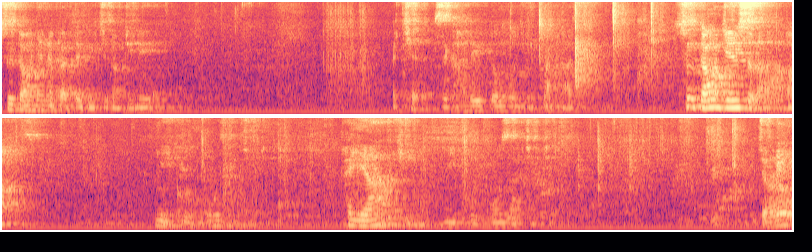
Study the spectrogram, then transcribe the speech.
ဆုတောင်းခြင်းနဲ့ပတ်သက်ပြီးကျွန်တော်ဒီနေ့အချက်စကားလေးသုံးခုမှတ်ထားတယ်ဆုတောင်းခြင်းဆိုတာပါမိကိုပိုးစားခြင်းဖယားခင်မိကိုပိုးစားခြင်းဖြစ်ကျွန်တော်တို့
